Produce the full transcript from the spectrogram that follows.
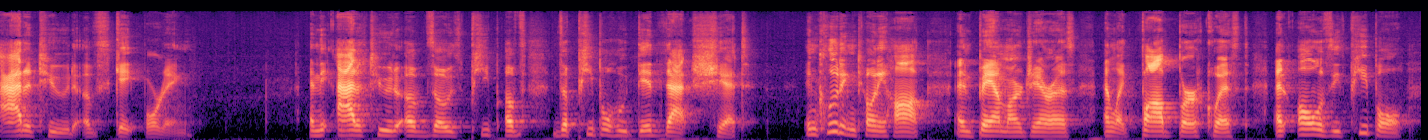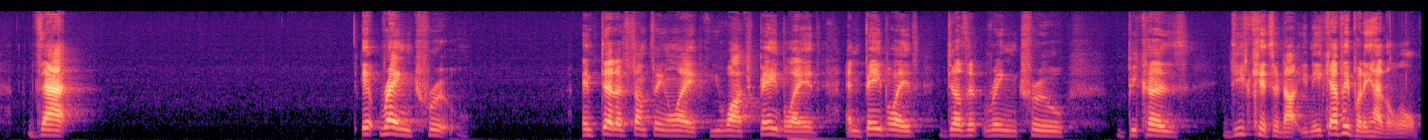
attitude of skateboarding and the attitude of those peop- of the people who did that shit, including Tony Hawk and Bam Margera and like Bob Burnquist and all of these people that it rang true. Instead of something like you watch Beyblade and Beyblade doesn't ring true because these kids are not unique. Everybody has a little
